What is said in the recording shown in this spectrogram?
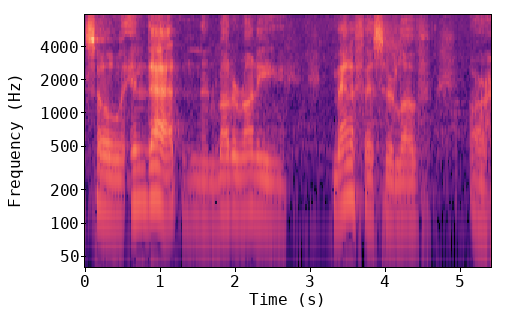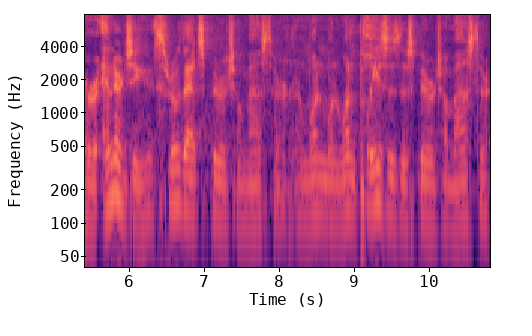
So in that, Radharani manifests her love or her energy through that spiritual master. And one, when one pleases the spiritual master,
